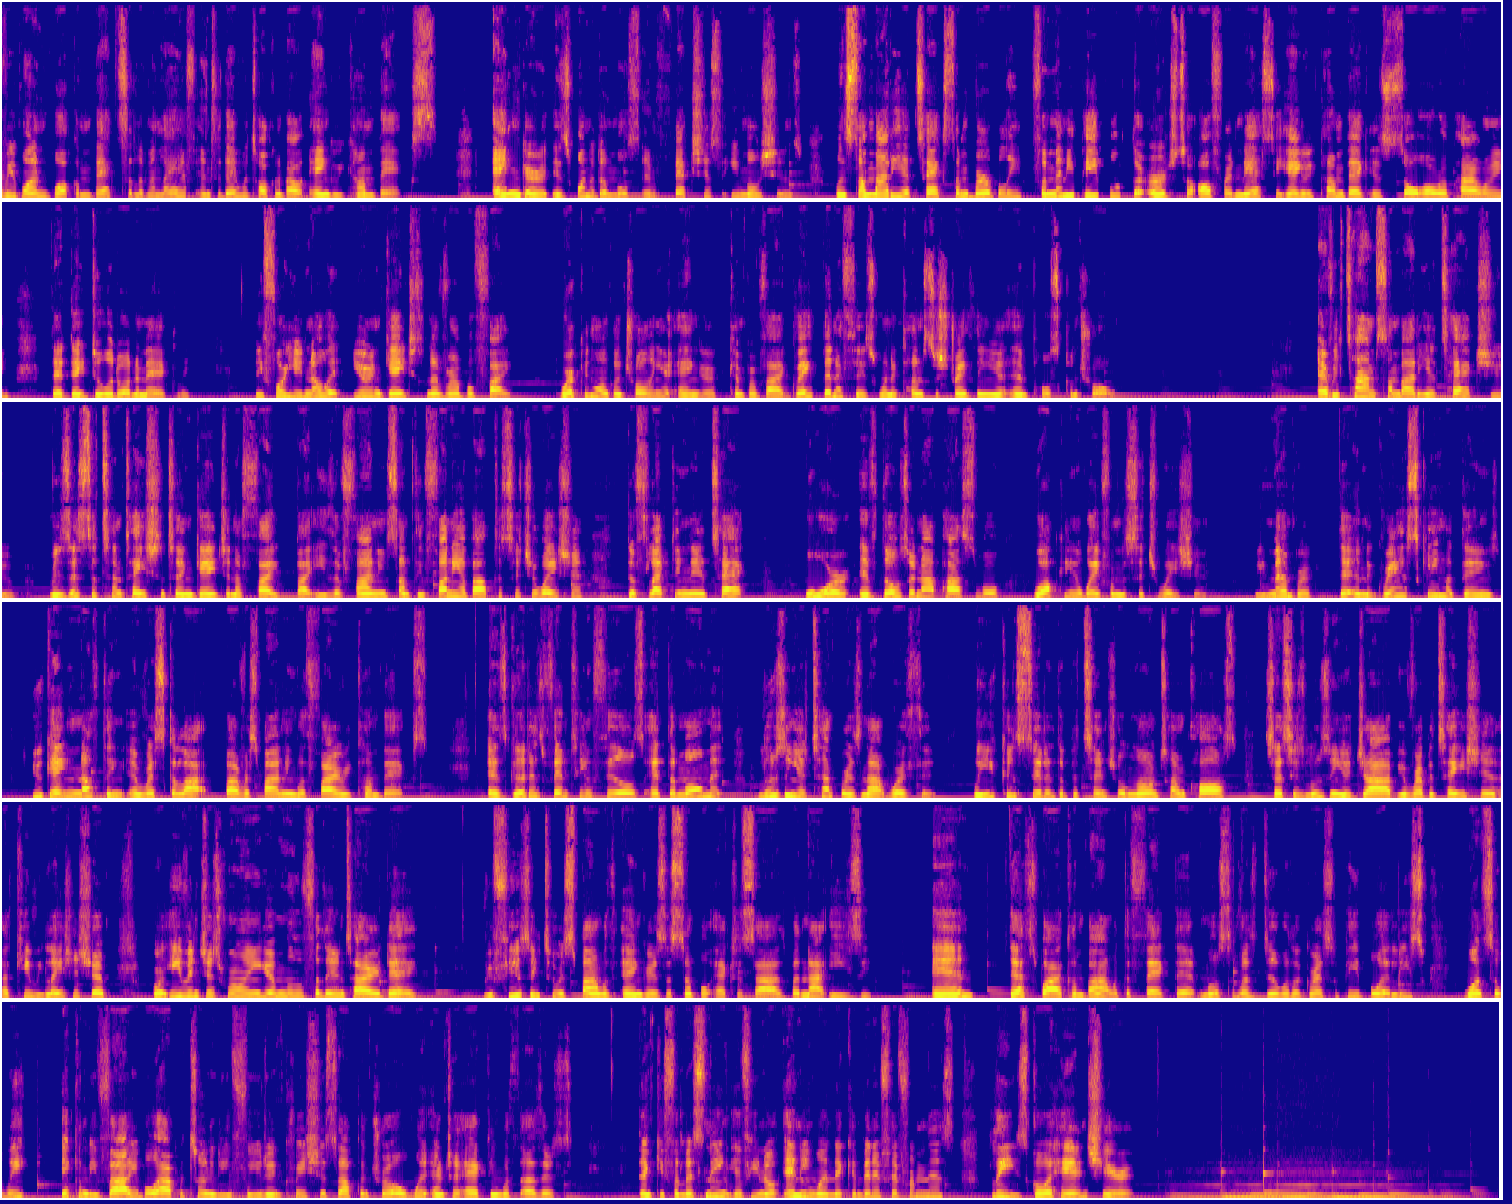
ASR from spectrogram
everyone, welcome back to Live and Laugh, and today we're talking about angry comebacks. Anger is one of the most infectious emotions. When somebody attacks them verbally, for many people, the urge to offer a nasty, angry comeback is so overpowering that they do it automatically. Before you know it, you're engaged in a verbal fight. Working on controlling your anger can provide great benefits when it comes to strengthening your impulse control. Every time somebody attacks you, resist the temptation to engage in a fight by either finding something funny about the situation, deflecting the attack, or, if those are not possible, walking away from the situation. Remember that in the grand scheme of things, you gain nothing and risk a lot by responding with fiery comebacks. As good as venting feels at the moment, losing your temper is not worth it. When you consider the potential long term costs, such as losing your job, your reputation, a key relationship, or even just ruining your mood for the entire day, refusing to respond with anger is a simple exercise but not easy. And that's why, combined with the fact that most of us deal with aggressive people at least once a week, it can be valuable opportunity for you to increase your self-control when interacting with others. Thank you for listening. If you know anyone that can benefit from this, please go ahead and share it.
